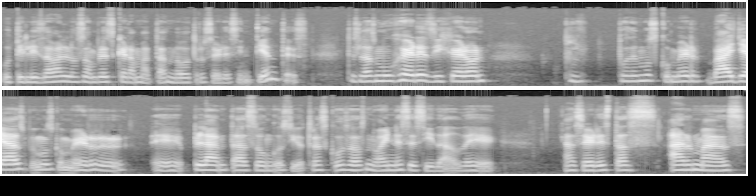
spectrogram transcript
utilizaban los hombres que era matando a otros seres sintientes. Entonces las mujeres dijeron, pues podemos comer bayas, podemos comer eh, plantas, hongos y otras cosas, no hay necesidad de hacer estas armas.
